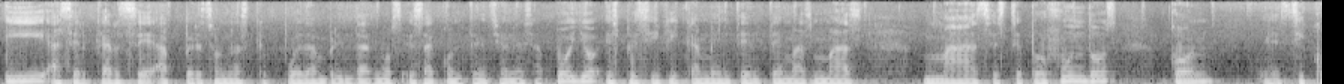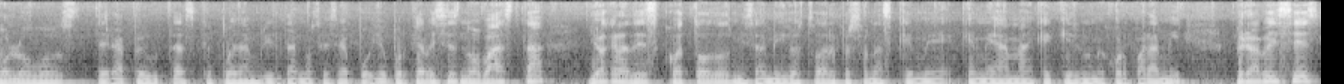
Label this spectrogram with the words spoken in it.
y acercarse a personas que puedan brindarnos esa contención, ese apoyo, específicamente en temas más, más este, profundos con eh, psicólogos, terapeutas que puedan brindarnos ese apoyo, porque a veces no basta. Yo agradezco a todos mis amigos, todas las personas que me, que me aman, que quieren lo mejor para mí, pero a veces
